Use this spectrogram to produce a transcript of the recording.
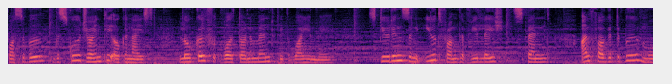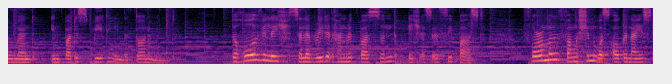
possible, the school jointly organized local football tournament with YMA. Students and youth from the village spent unforgettable moment in participating in the tournament. The whole village celebrated 100% HSLC passed. Formal function was organized.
